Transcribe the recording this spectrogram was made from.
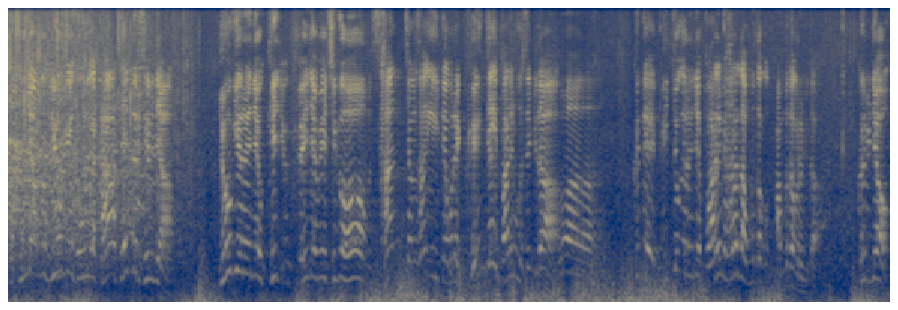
자, 중요한 것은 여기에서 우리가 다 텐트를 치느냐. 여기는요, 게- 왜냐면 지금 산 정상이기 때문에 굉장히 바람이 거셉니다. 와. 근데 위쪽에는 이제 바람이 하나도 안 분다고 안 분다 그럽니다. 그러면요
